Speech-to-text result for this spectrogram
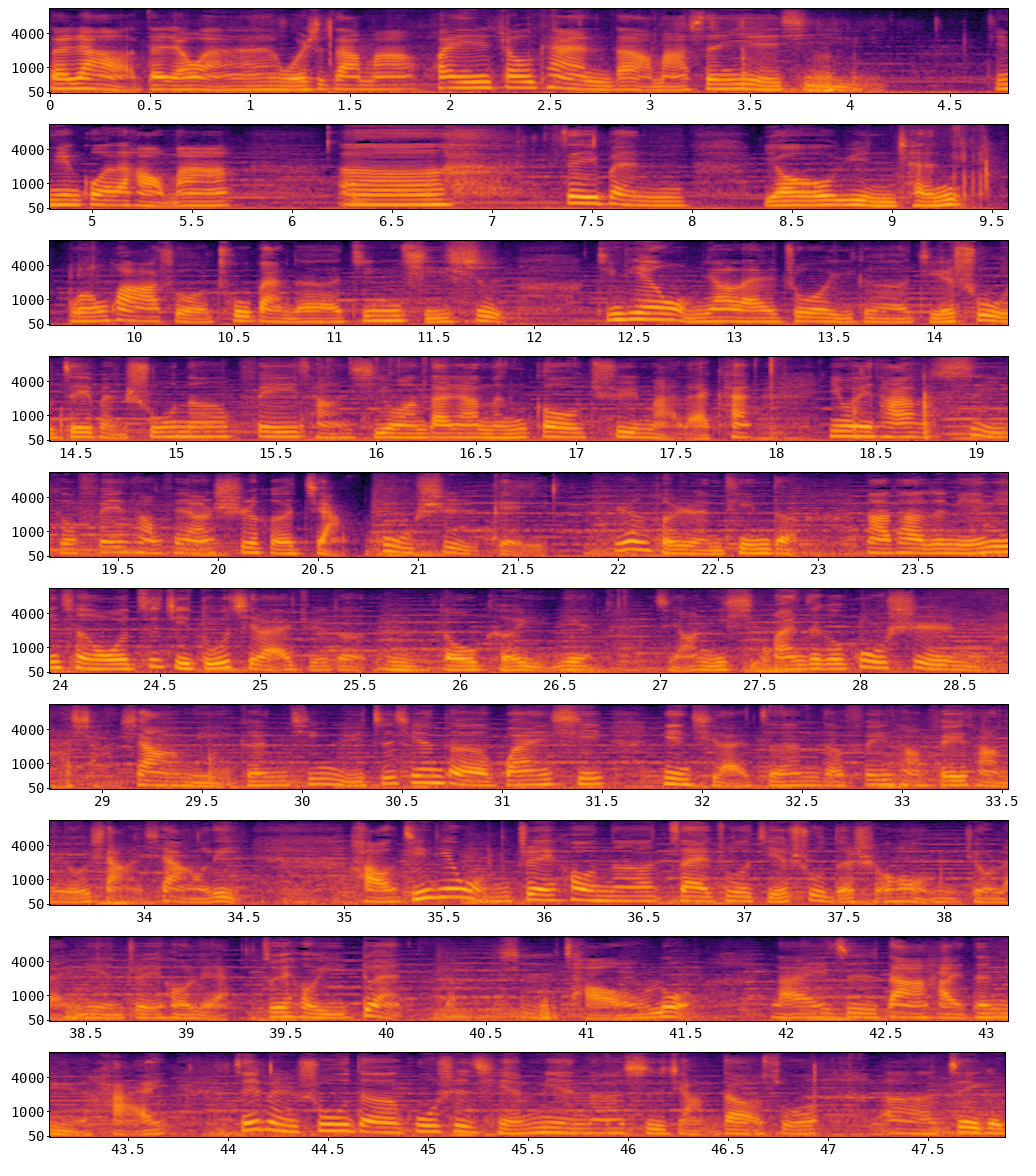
大家好，大家晚安，我是大妈，欢迎收看大妈深夜细语。今天过得好吗？呃，这一本由允晨文化所出版的《惊奇士》。今天我们要来做一个结束。这本书呢，非常希望大家能够去买来看，因为它是一个非常非常适合讲故事给任何人听的。那它的年龄层，我自己读起来觉得，嗯，都可以念。只要你喜欢这个故事，你还想象你跟鲸鱼之间的关系，念起来真的非常非常的有想象力。好，今天我们最后呢，在做结束的时候，我们就来念最后两最后一段，是潮落。来自大海的女孩这本书的故事前面呢，是讲到说，呃，这个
